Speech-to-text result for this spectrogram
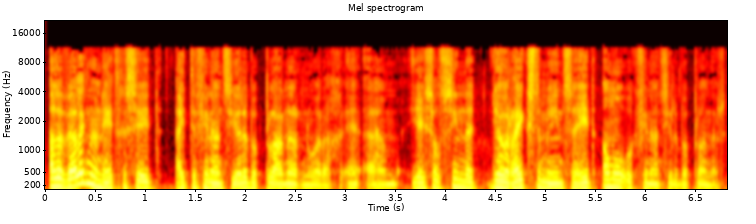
alhoewel ek nou net gesê het hy het 'n finansiële beplanner nodig en ehm um, jy sal sien dat jou rykste mense het almal ook finansiële beplanners.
